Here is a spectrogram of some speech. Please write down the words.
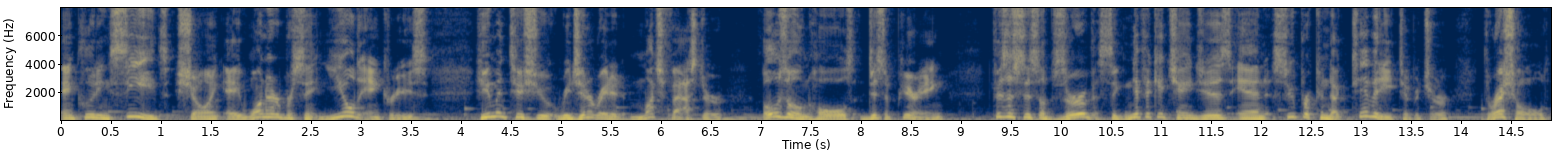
including seeds showing a 100% yield increase, human tissue regenerated much faster, ozone holes disappearing, physicists observe significant changes in superconductivity temperature threshold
